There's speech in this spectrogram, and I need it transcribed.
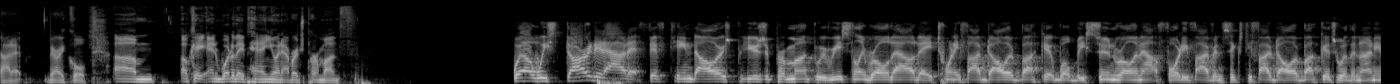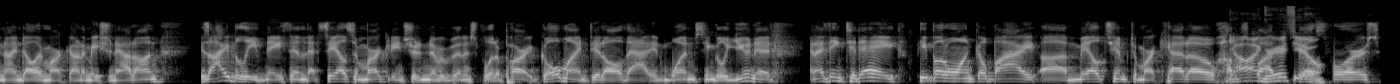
Got it. Very cool. Um, okay, and what are they paying you on average per month? Well, we started out at $15 per user per month. We recently rolled out a $25 bucket. We'll be soon rolling out 45 and $65 buckets with a $99 market automation add-on. Because I believe, Nathan, that sales and marketing should have never been split apart. Goldmine did all that in one single unit. And I think today people don't want to go buy uh, MailChimp to Marketo, HubSpot, you. Salesforce,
